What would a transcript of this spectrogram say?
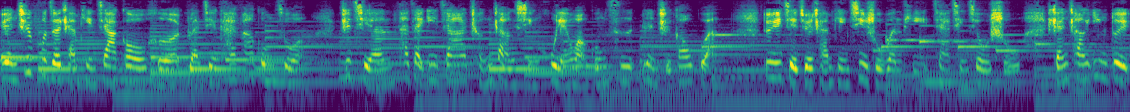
远志负责产品架构和软件开发工作。之前，他在一家成长型互联网公司任职高管，对于解决产品技术问题驾轻就熟，擅长应对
